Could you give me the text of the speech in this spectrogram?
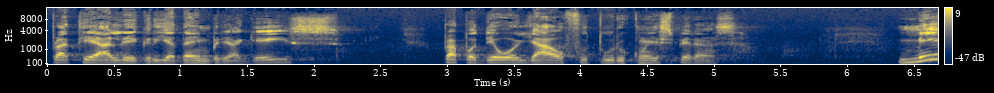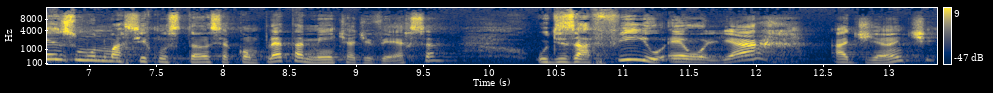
para ter a alegria da embriaguez, para poder olhar o futuro com esperança. Mesmo numa circunstância completamente adversa, o desafio é olhar adiante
